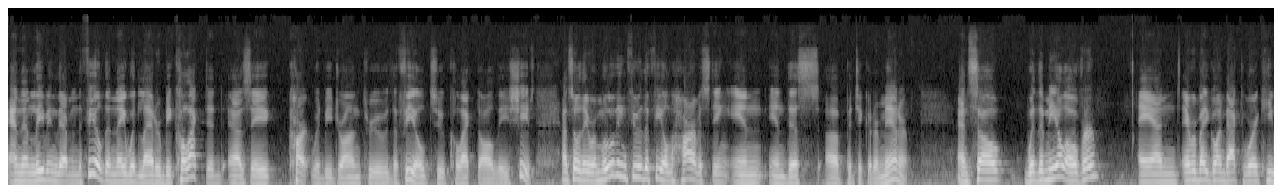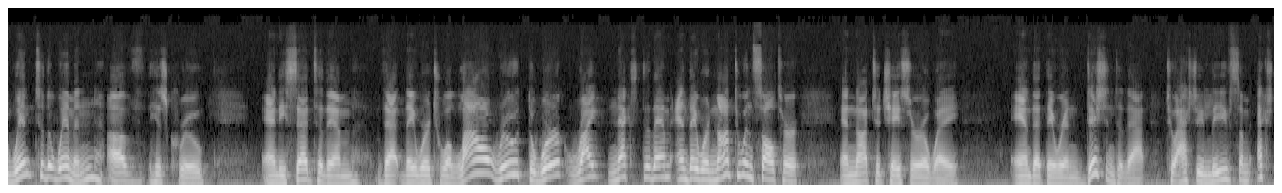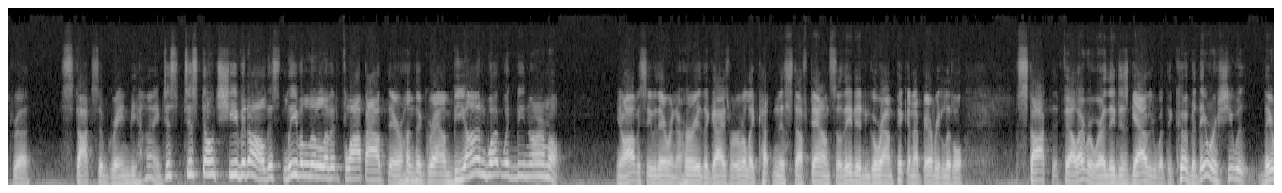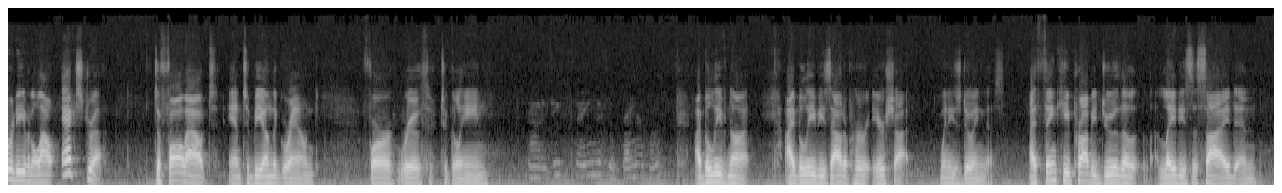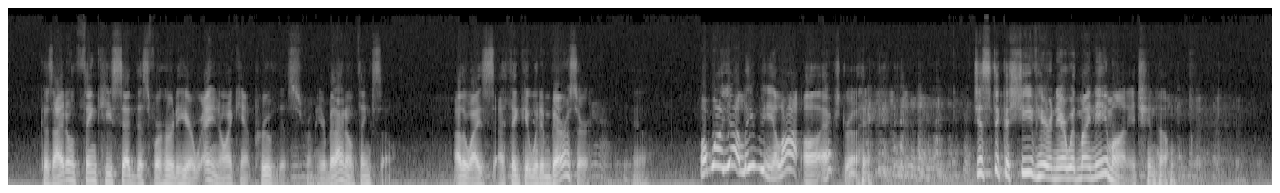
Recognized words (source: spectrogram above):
and then leaving them in the field, and they would later be collected as a cart would be drawn through the field to collect all these sheaves. And so they were moving through the field harvesting in, in this uh, particular manner. And so, with the meal over, and everybody going back to work, he went to the women of his crew and he said to them that they were to allow Ruth to work right next to them and they were not to insult her and not to chase her away. And that they were, in addition to that, to actually leave some extra stalks of grain behind. Just, just don't sheave it all. Just leave a little of it flop out there on the ground beyond what would be normal. You know, obviously they were in a hurry. The guys were really cutting this stuff down, so they didn't go around picking up every little stock that fell everywhere. They just gathered what they could, but they were she was they were to even allow extra to fall out and to be on the ground for Ruth to glean. Now, is he saying this in front of her? I believe not. I believe he's out of her earshot when he's doing this. I think he probably drew the ladies aside and because I don't think he said this for her to hear. Well, you know, I can't prove this mm-hmm. from here, but I don't think so. Otherwise, I think it would embarrass her. Yeah. Oh, well, yeah, leave me a lot uh, extra. Just stick a sheave here and there with my name on it, you know.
